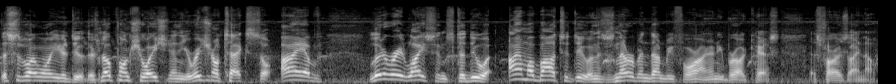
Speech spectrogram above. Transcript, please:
this is what I want you to do. There's no punctuation in the original text, so I have literary license to do what I'm about to do, and this has never been done before on any broadcast, as far as I know.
